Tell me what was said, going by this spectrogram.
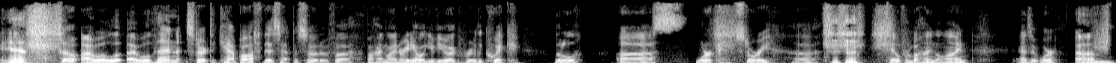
Yeah. So i will i will then start to cap off this episode of uh, behind line radio. I'll give you a really quick little uh, work story uh, tale from behind the line as it were um,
